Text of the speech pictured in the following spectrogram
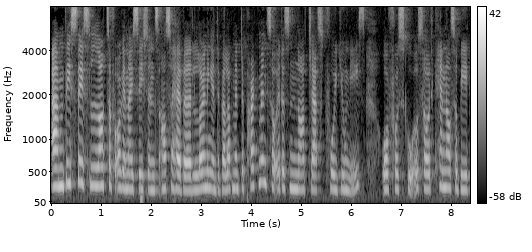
um, these days lots of organizations also have a learning and development department, so it is not just for unis or for schools. So it can also be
